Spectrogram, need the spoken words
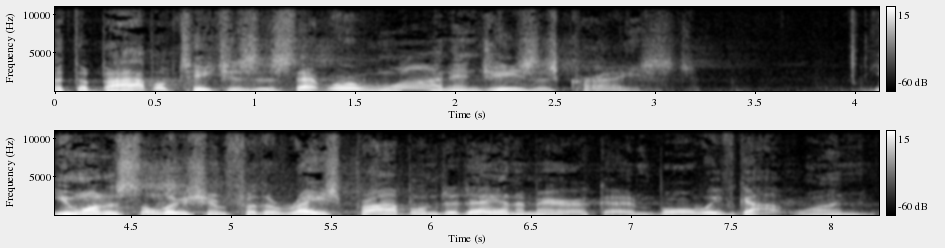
But the Bible teaches us that we're one in Jesus Christ. You want a solution for the race problem today in America? And boy, we've got one.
